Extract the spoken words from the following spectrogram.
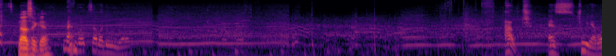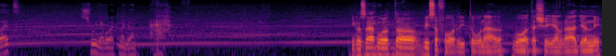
Na az igen. Nem volt szabad ujjam. Ouch! Ez csúnya volt. Csúnya volt nagyon. Ah, Igazából ott a visszafordítónál volt esélyem rájönni.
